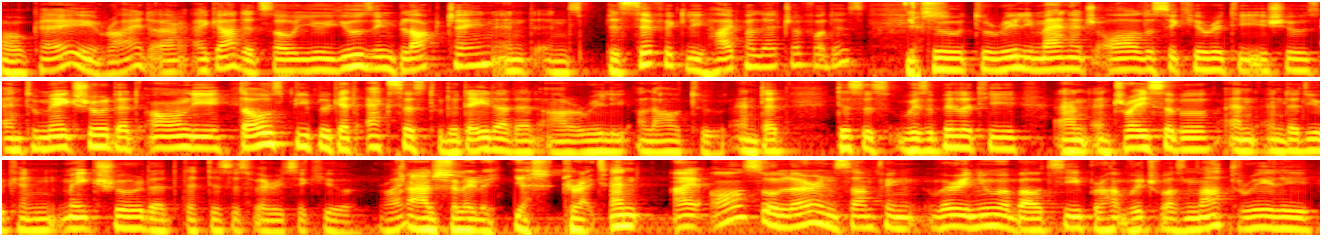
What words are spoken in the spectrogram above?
Okay, right. I, I, got it. So you're using blockchain and, and specifically Hyperledger for this yes. to, to really manage all the security issues and to make sure that only those people get access to the data that are really allowed to and that this is visibility and, and traceable and, and that you can make sure that, that this is very secure, right? Absolutely. Yes, correct. And I also learned something very new about Zebra, which was not really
